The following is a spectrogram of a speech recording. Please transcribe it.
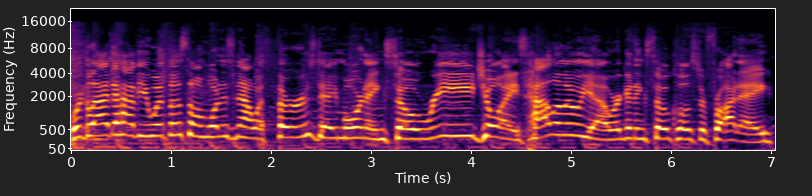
We're glad to have you with us on what is now a Thursday morning. So rejoice. Hallelujah. We're getting so close to Friday.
